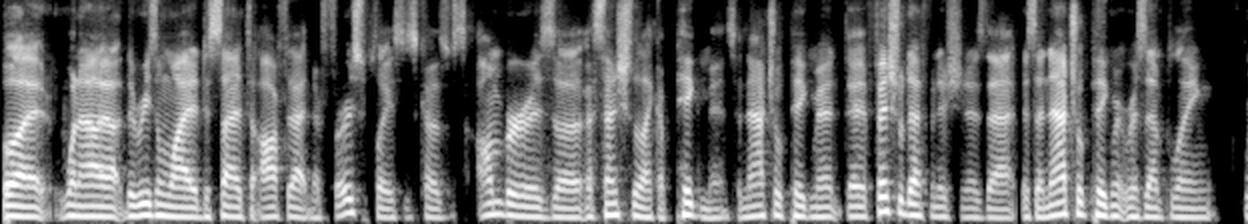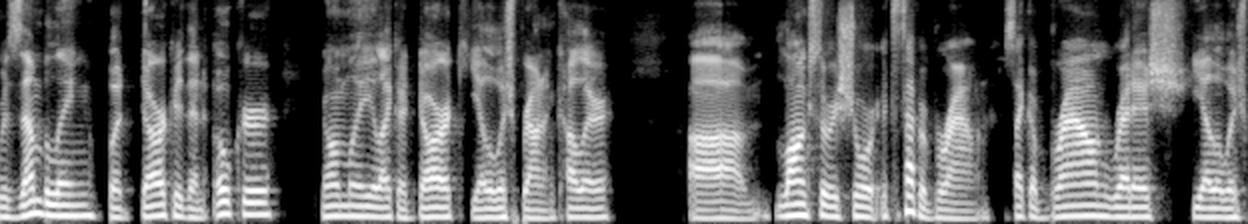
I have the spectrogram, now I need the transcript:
But when I the reason why I decided to offer that in the first place is because umber is uh, essentially like a pigment, it's a natural pigment. The official definition is that it's a natural pigment resembling resembling but darker than ochre, normally like a dark yellowish brown in color. Um, long story short, it's a type of brown. It's like a brown, reddish, yellowish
